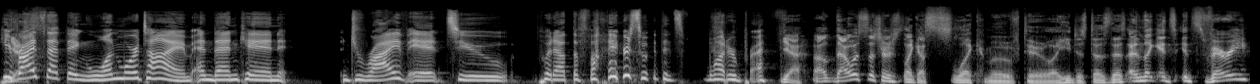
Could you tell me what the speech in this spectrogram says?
he Yes. rides that thing one more time and then can drive it to put out the fires with its water breath. Yeah, uh, that was such a like a slick move too. Like he just does this, and like it's it's very.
